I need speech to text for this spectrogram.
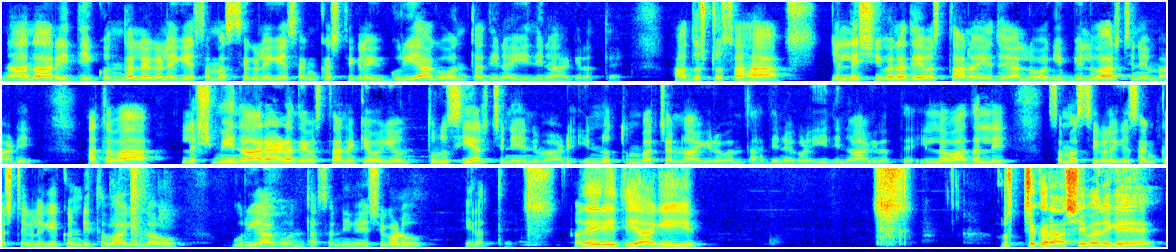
ನಾನಾ ರೀತಿ ಗೊಂದಲಗಳಿಗೆ, ಸಮಸ್ಯೆಗಳಿಗೆ, ಸಂಕಷ್ಟಗಳಿಗೆ ಗುರಿಯಾಗುವಂಥ ದಿನ ಈ ದಿನ ಆಗಿರುತ್ತೆ. ಆದಷ್ಟು ಸಹ ಎಲ್ಲಿ ಶಿವನ ದೇವಸ್ಥಾನ ಇದೆ, ಅಲ್ಲಿ ಹೋಗಿ ಬಿಲ್ವಾರ್ಚನೆ ಮಾಡಿ, ಅಥವಾ ಲಕ್ಷ್ಮೀನಾರಾಯಣ ದೇವಸ್ಥಾನಕ್ಕೆ ಹೋಗಿ ಒಂದು ತುಳಸಿ ಅರ್ಚನೆಯನ್ನು ಮಾಡಿ, ಇನ್ನೂ ತುಂಬ ಚೆನ್ನಾಗಿರುವಂತಹ ದಿನಗಳು ಈ ದಿನ ಆಗಿರುತ್ತೆ. ಇಲ್ಲವಾದಲ್ಲಿ ಸಮಸ್ಯೆಗಳಿಗೆ, ಸಂಕಷ್ಟಗಳಿಗೆ ಖಂಡಿತವಾಗಿ ನಾವು ಗುರಿಯಾಗುವಂಥ ಸನ್ನಿವೇಶಗಳು ಇರುತ್ತೆ. ಅದೇ ರೀತಿಯಾಗಿ ವೃಶ್ಚಿಕ ರಾಶಿಯವರಿಗೆ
